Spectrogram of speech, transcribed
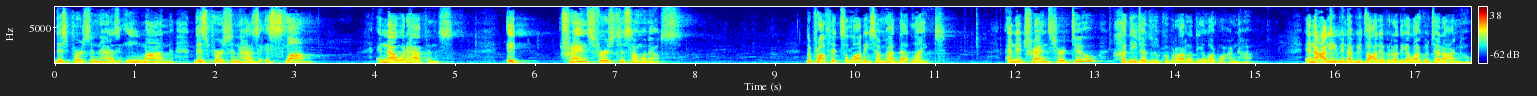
This person has iman. This person has Islam. And now what happens? It transfers to someone else. The Prophet ﷺ had that light. And it transferred to Khadijatul Kubra radiallahu anha. And Ali bin Abi Talib radiallahu ta'ala anhu.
